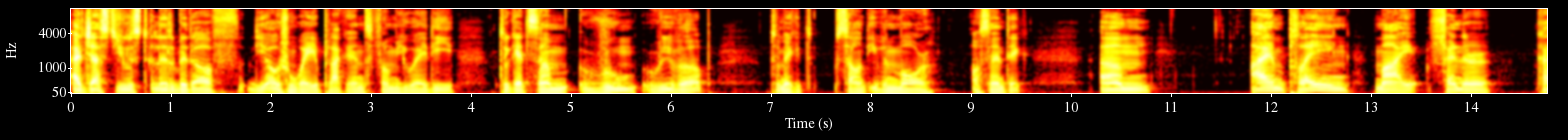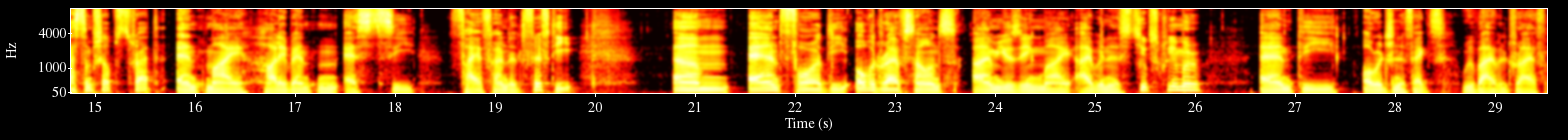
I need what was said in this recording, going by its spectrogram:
I just used a little bit of the Ocean Way plugins from UAD to get some room reverb to make it sound even more authentic. Um, I'm playing my Fender Custom Shop Strat and my Harley Benton SC 550. Um, and for the overdrive sounds, I'm using my Ibanez Tube Screamer and the Origin Effects Revival Drive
